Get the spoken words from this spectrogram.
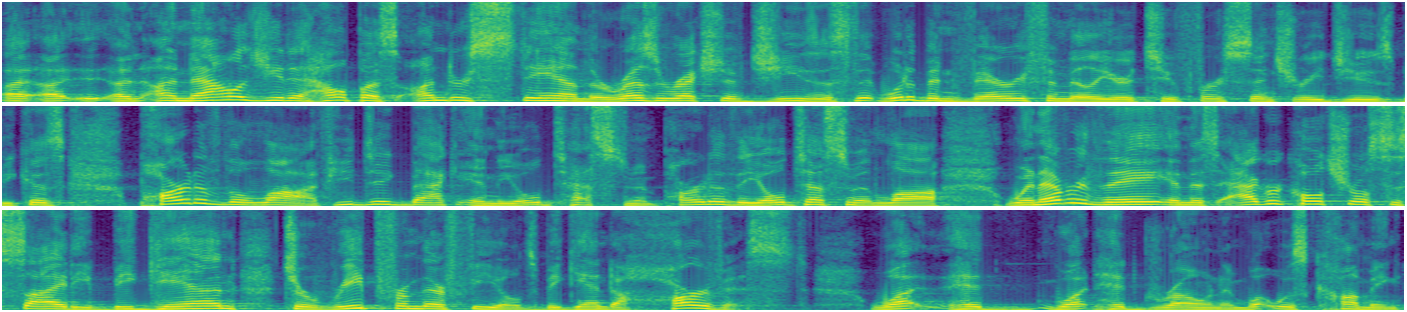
a, a, an analogy to help us understand the resurrection of Jesus that would have been very familiar to first century Jews because part of the law, if you dig back in the Old Testament, part of the Old Testament law, whenever they in this agricultural society began to reap from their fields, began to harvest, what had, what had grown and what was coming.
